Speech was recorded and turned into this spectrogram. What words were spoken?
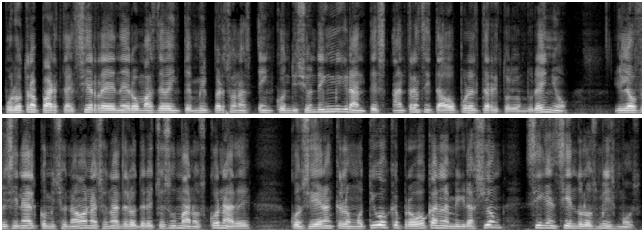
Por otra parte, al cierre de enero, más de 20.000 personas en condición de inmigrantes han transitado por el territorio hondureño, y la Oficina del Comisionado Nacional de los Derechos Humanos, CONADE, consideran que los motivos que provocan la migración siguen siendo los mismos.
